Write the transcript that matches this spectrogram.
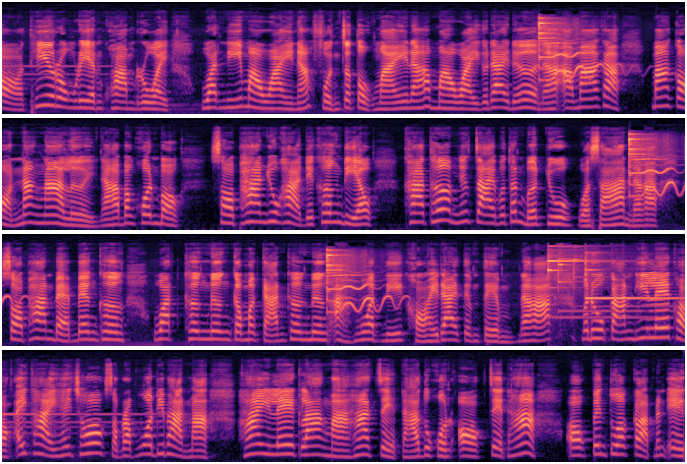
ต่อที่โรงเรียนความรวย วันนี้มาไวนะ ฝนจะตกไหมนะมาไวก็ได้เด้อนะเอามาค่ะ มาก่อนนั่งหน้าเลยนะคะบางคนบอกสอบผ่านอยู่ค่ะได้เครื่องเดียว ค่าเทอมยังจ่ายบ่ท่านเบิดอยู่หัวซ่านนะคะ สอบผ่านแบบแบ่งเครื่องวัดเครื่องหนึ่งกรรมการเครื่องหนึ่งอะงวดนี้ขอให้ได้เต็มๆนะคะ มาดูการที่เลขของไอ้ไข่ให้โชคสำหรับงวดที่ผ่านมา ให้เลขล่างมา 57 นะคะ ทุกคนออก 75 ออกเป็นตัวกลับนั่นเอง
